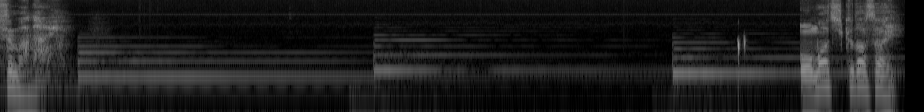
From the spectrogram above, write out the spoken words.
すまない。お待ちください。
